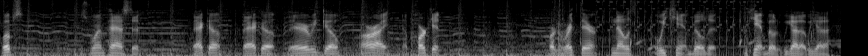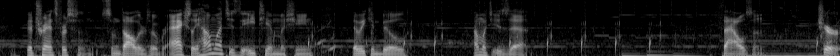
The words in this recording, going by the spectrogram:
Whoops. Just went past it. Back up, back up. There we go. Alright, now park it. Park it right there. Now let's, we can't build it. We can't build it. We gotta, we gotta, we gotta transfer some, some dollars over. Actually, how much is the ATM machine that we can build? How much is that? A Thousand. Sure.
